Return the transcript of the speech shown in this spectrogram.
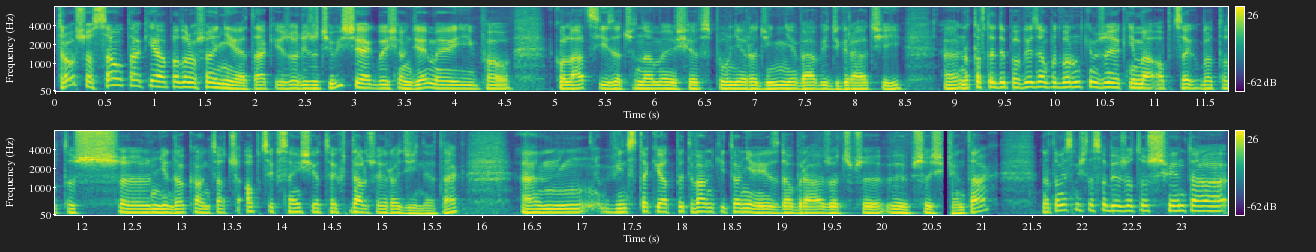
trosze są takie, a po trosze nie, tak? Jeżeli rzeczywiście jakby siądziemy i po kolacji zaczynamy się wspólnie rodzinnie bawić, grać i e, no to wtedy powiedzą pod warunkiem, że jak nie ma obcych, bo to też e, nie do końca, czy obcych w sensie tych dalszej rodziny, tak? Więc takie odpytywanki to nie jest dobra rzecz przy, y, przy świętach. Natomiast myślę sobie, że też święta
